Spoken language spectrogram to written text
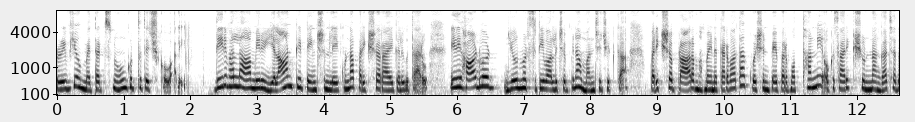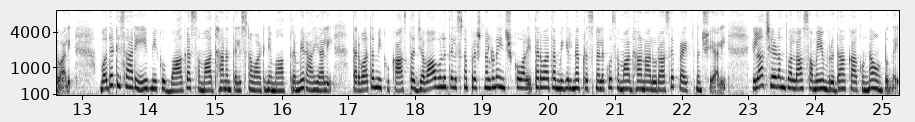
review మెథడ్స్ను గుర్తు తెచ్చుకోవాలి. దీనివల్ల మీరు ఎలాంటి టెన్షన్ లేకుండా పరీక్ష రాయగలుగుతారు? ఇది హార్డ్వర్డ్ యూనివర్సిటీ వాళ్ళు చెప్పిన మంచి చిట్కా. పరీక్ష ప్రారంభమైన తర్వాత క్వశ్చన్ పేపర్ మొత్తాన్ని ఒకసారి క్షుణ్ణంగా చదవాలి. మొదటిసారి మీకు బాగా సమాధానం తెలిసిన వాటిని మాత్రమే రాయాలి. తర్వాత మీకు కాస్త జవాబులు తెలిసిన ప్రశ్నలను ఎంచుకోవాలి. తర్వాత మిగిలిన ప్రశ్నలకు సమాధానాలు రాసే ప్రయత్నం చేయాలి. ఇలా చేయడం వల్ల సమయం వృధా కాకుండా ఉంటుంది.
